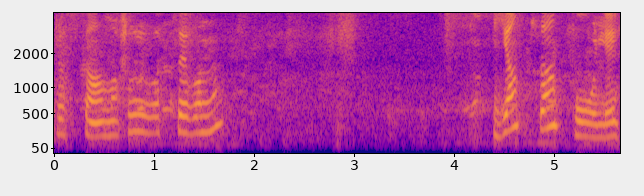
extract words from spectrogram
краса. Можливо, це воно. П'яца полі.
